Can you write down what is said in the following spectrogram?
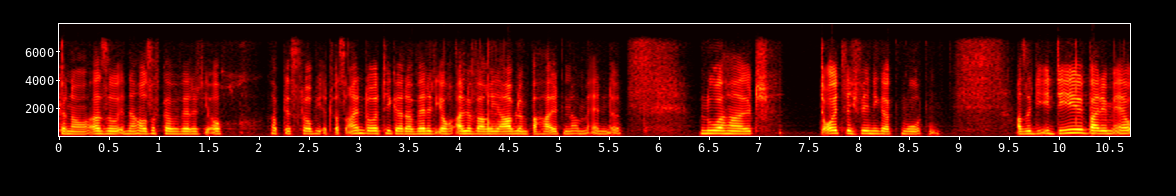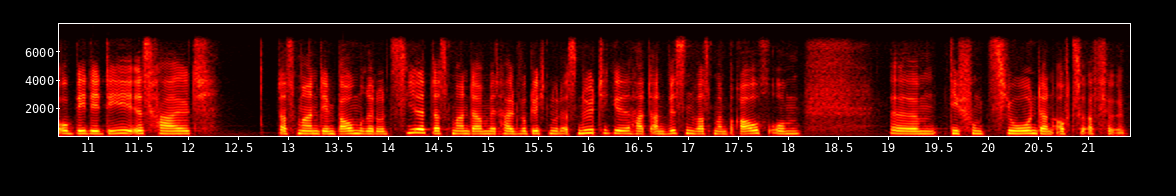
Genau, also in der Hausaufgabe werdet ihr auch, habt ihr es glaube ich etwas eindeutiger, da werdet ihr auch alle Variablen behalten am Ende. Nur halt deutlich weniger Knoten. Also die Idee bei dem ROBDD ist halt, dass man den Baum reduziert, dass man damit halt wirklich nur das Nötige hat an Wissen, was man braucht, um ähm, die Funktion dann auch zu erfüllen.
